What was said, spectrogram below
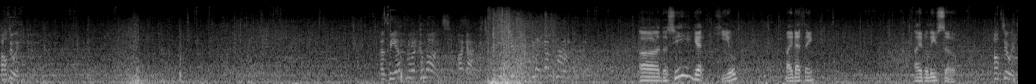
I'll do it. As the Emperor commands, I act. My Emperor! Uh, does he get healed by that thing? I believe so. I'll do it.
